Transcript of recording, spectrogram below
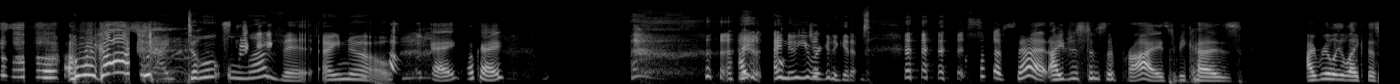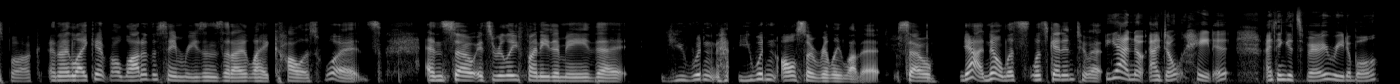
oh my gosh. I don't love it. I know. okay, okay. I, I knew you were going to get upset. I'm not upset. I just am surprised because I really like this book and I like it for a lot of the same reasons that I like Hollis Woods. And so it's really funny to me that you wouldn't you wouldn't also really love it. So yeah, no, let's let's get into it. Yeah, no, I don't hate it. I think it's very readable.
